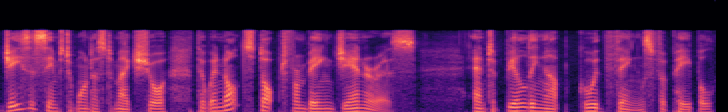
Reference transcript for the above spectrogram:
Jesus seems to want us to make sure that we're not stopped from being generous and to building up good things for people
